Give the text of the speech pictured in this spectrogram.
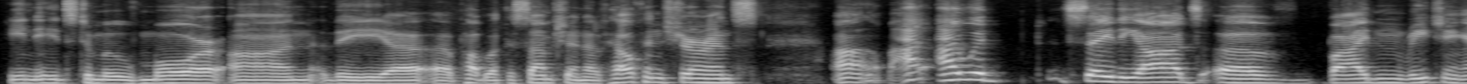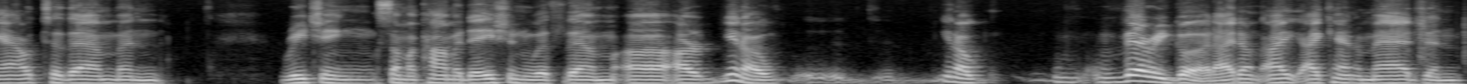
he needs to move more on the public assumption of health insurance. Uh, I, I would say the odds of Biden reaching out to them and reaching some accommodation with them uh, are, you know, you know, very good. I don't, I, I can't imagine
